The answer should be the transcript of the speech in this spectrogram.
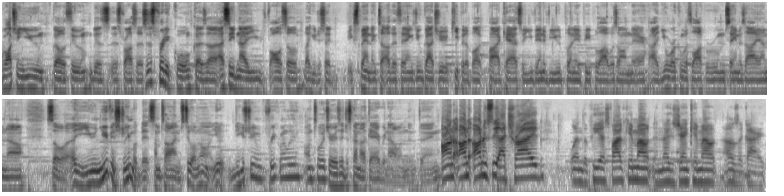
watching you go through this this process is pretty cool because uh, I see now you've also, like you just said, expanding to other things. You've got your Keep It a Buck podcast, where you've interviewed plenty of people. I was on there. Uh, you're working with Locker Room, same as I am now. So uh, you you even stream a bit sometimes too. I'm not. You, do you stream frequently on Twitch, or is it just kind of like a every now and then thing? On, on honestly, I tried when the PS5 came out and next gen came out. I was like, all right,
